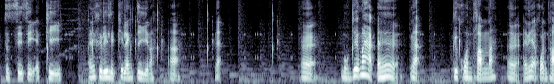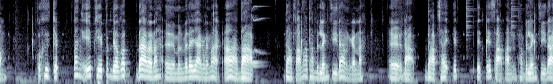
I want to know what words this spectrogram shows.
12.44 SP อันนี้คือลิลิกที่แรงจีนะ อ่า เออบวกเยอะมาก เออ เนี่ย คือควรทำนะ เออ อันเนี้ยควรทำก็คือเก็บตั้ง AFK แป๊บเดียวก็ได้แล้วนะ เออ มันไม่ได้ยากอะไรมาก อ่า ดาบ ดาบสามารถทำเป็นแรงจีได้เหมือนกันนะ เออ ดาบ ดาบใช้ S S S สามอันทำเป็นแรงจีได้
